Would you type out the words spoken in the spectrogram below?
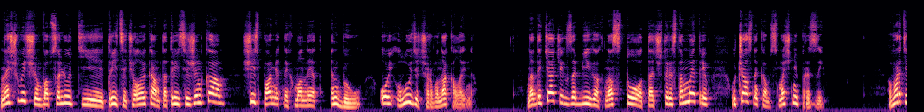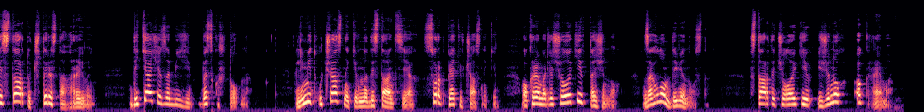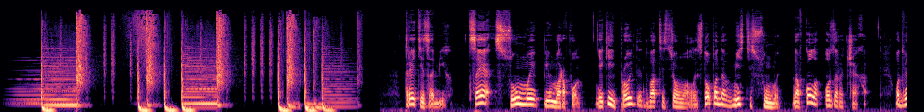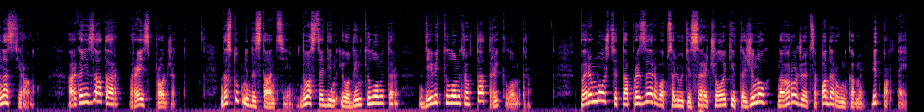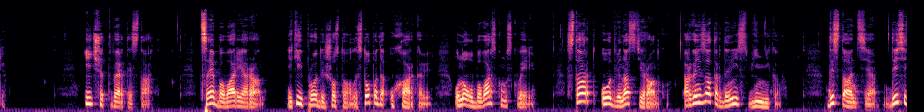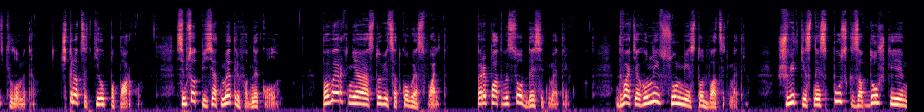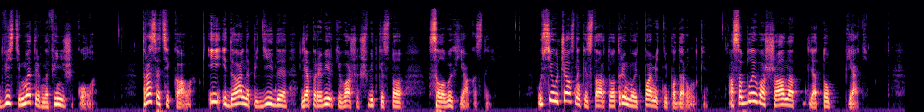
Найшвидшим в абсолюті 30 чоловікам та 30 жінкам 6 пам'ятних монет НБУ. Ой у лузі червона калина. На дитячих забігах на 100 та 400 метрів учасникам смачні призи. Вартість старту 400 гривень. Дитячі забіги безкоштовно. Ліміт учасників на дистанціях 45 учасників, окремо для чоловіків та жінок. Загалом 90. Старти чоловіків і жінок окремо. Третій забіг це Суми півмарафон, який пройде 27 листопада в місті Суми навколо озера Чеха о 12 ранку. Організатор Race Project. Доступні дистанції 21,1 км, 9 км та 3 км. Переможці та призери в абсолюті серед чоловіків та жінок нагороджуються подарунками від партнерів. І четвертий старт це Баварія Ран, який пройде 6 листопада у Харкові у Новобаварському сквері. Старт о 12 ранку. Організатор Денис Вінніков. Дистанція 10 км, 14 кіл по парку, 750 метрів одне коло. Поверхня 100% асфальт. Перепад висот 10 метрів. Два тягуни в сумі 120 метрів. Швидкісний спуск завдовжки 200 метрів на фініші кола. Траса цікава і ідеально підійде для перевірки ваших швидкісно-силових якостей. Усі учасники старту отримують пам'ятні подарунки. Особлива шана для топ-5.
